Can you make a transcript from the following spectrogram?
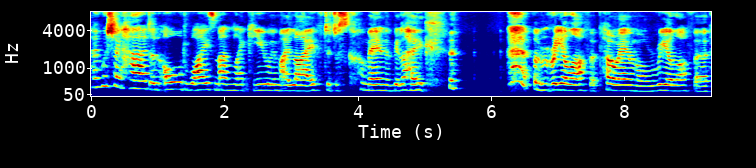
I wish I had an old wise man like you in my life to just come in and be like and reel off a poem or reel off a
